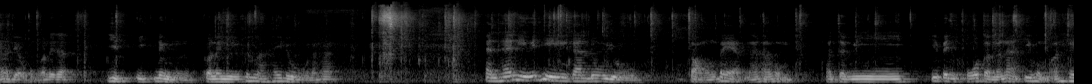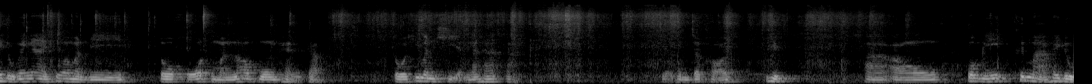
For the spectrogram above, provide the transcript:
นะเดี๋ยวผมก็เลยจะหยิบอีกหนึ่งกรณีขึ้นมาให้ดูนะฮะแผ่นแท้มีวิธีการดูอยู่สองแบบนะครับผมมันจะมีที่เป็นโค้ดแบบนั้นนะที่ผมเอาให้ดูง่ายๆที่ว่ามันมีตัวโค้ดของมันรอบวงแผ่นกับ ตัวที่มันเขียนนะฮะเดี๋ยวผมจะขอหยิบเอาพวกนี้ขึ้นมาให้ดู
